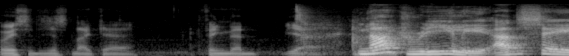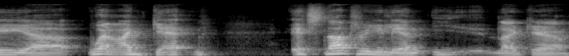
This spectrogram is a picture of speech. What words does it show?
Or is it just like a thing that. Yeah. Not really. I'd say. Uh, well, I get. It's not really an e- like. Uh,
